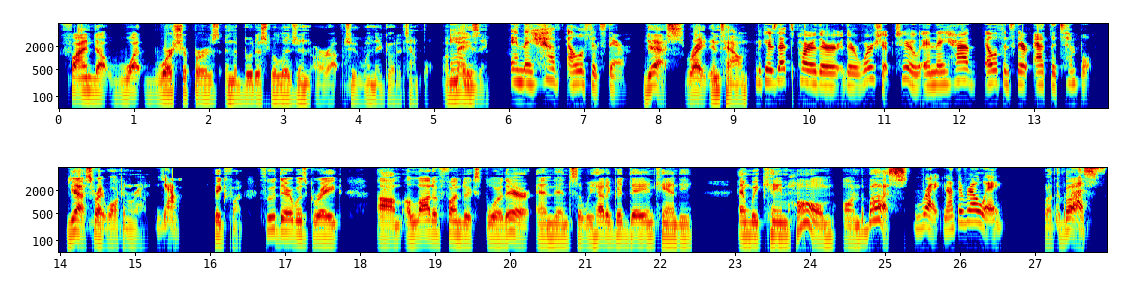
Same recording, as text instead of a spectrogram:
find out what worshippers in the Buddhist religion are up to when they go to temple. Amazing. And they have elephants there yes, right, in town. because that's part of their their worship too. And they have elephants there at the temple. Yes, right, walking around. Yeah. Big fun. Food there was great. Um, a lot of fun to explore there. And then, so we had a good day in Kandy and we came home on the bus. Right. Not the railway, But but the, the, bus. bus.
